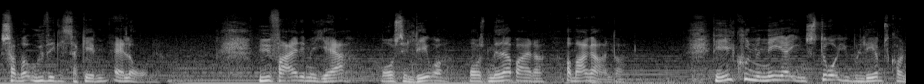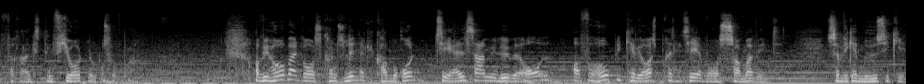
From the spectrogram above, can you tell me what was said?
som har udviklet sig gennem alle årene. Vi vil fejre det med jer, vores elever, vores medarbejdere og mange andre. Det hele kulminerer i en stor jubilæumskonference den 14. oktober. Og vi håber, at vores konsulenter kan komme rundt til alle sammen i løbet af året, og forhåbentlig kan vi også præsentere vores sommervent, så vi kan mødes igen.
